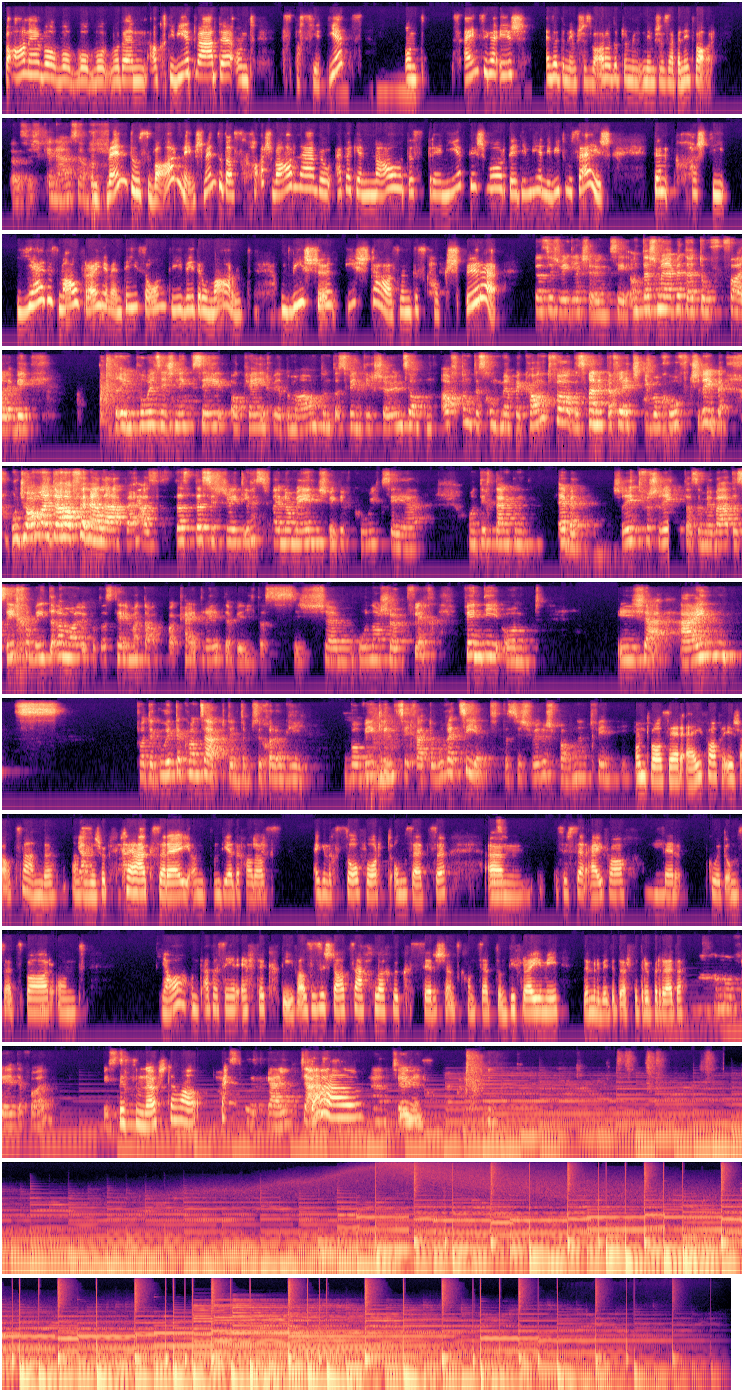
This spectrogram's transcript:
Bahnen, wo, wo, wo, wo dann aktiviert werden und das passiert jetzt. Und das Einzige ist, entweder nimmst du es wahr oder du nimmst es eben nicht wahr. Das ist genau so. Und wenn du es wahrnimmst, wenn du das kannst wahrnehmen, weil eben genau das trainiert ist worden in deinem Hirn, wie du sagst, dann kannst du dich jedes Mal freuen, wenn dein Sohn dich wieder umarmt. Und wie schön ist das, wenn du das kann spüren Das ist wirklich schön gewesen. Und das ist mir eben dort aufgefallen, weil der Impuls ist nicht gesehen, okay, ich werde umarmt und das finde ich schön, sondern Achtung, das kommt mir bekannt vor, das habe ich doch letzte Woche aufgeschrieben und schon mal dürfen erleben. Also das, das ist wirklich, das Phänomen ist wirklich cool gesehen. Und ich denke, eben, Schritt für Schritt, also wir werden sicher wieder einmal über das Thema Dankbarkeit reden, weil das ist ähm, unerschöpflich, finde ich, und ist eins von den guten Konzepten in der Psychologie, wo wirklich mhm. sich auch durchzieht. Das ist wirklich spannend, finde ich. Und wo sehr einfach ist anzuwenden. Also ja. es ist wirklich keine Hexerei und, und jeder kann das eigentlich sofort umsetzen. Also ähm, es ist sehr einfach, mhm. sehr gut umsetzbar und ja, und eben sehr effektiv. Also es ist tatsächlich wirklich ein sehr schönes Konzept und ich freue mich, wenn wir wieder darüber reden dürfen. Machen wir auf jeden Fall. Bis, Bis zum, nächsten Mal. Gut, geil. Ciao. Ciao. Tschüss.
